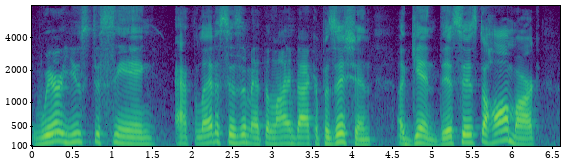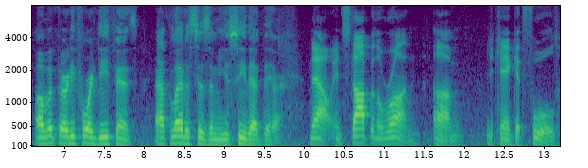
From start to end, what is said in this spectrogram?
we're used to seeing athleticism at the linebacker position. Again, this is the hallmark of a 34 defense athleticism, you see that there. Now, in stopping the run, um, you can't get fooled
